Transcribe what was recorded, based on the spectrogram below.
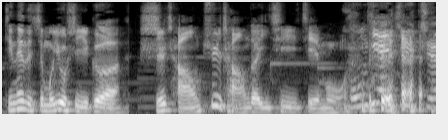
今天的节目又是一个时长巨长的一期节目，鸿篇巨制，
